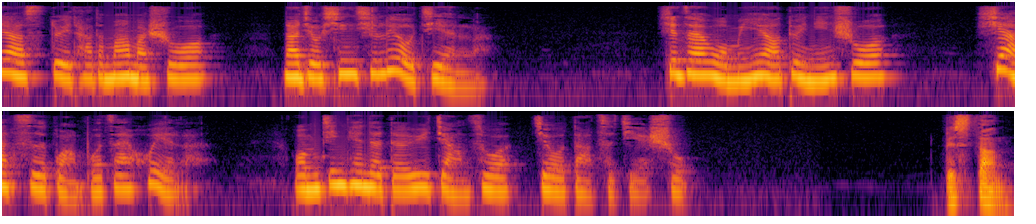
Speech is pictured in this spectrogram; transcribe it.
亚斯对他的妈妈说：“那就星期六见了。”现在我们也要对您说，下次广播再会了。我们今天的德语讲座就到此结束。Bis dann.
